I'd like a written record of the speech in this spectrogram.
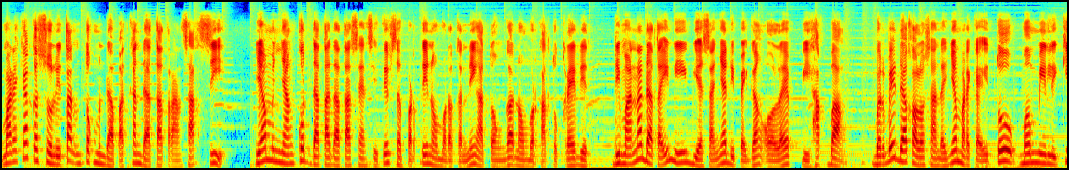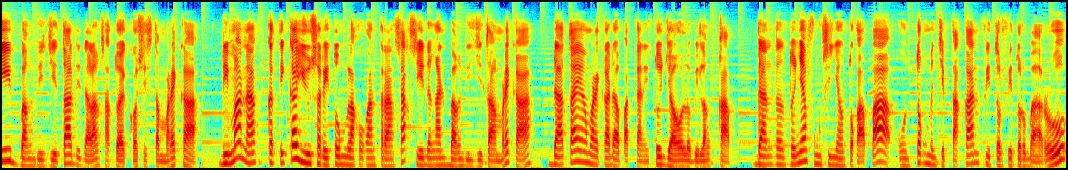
mereka kesulitan untuk mendapatkan data transaksi yang menyangkut data-data sensitif seperti nomor rekening atau enggak nomor kartu kredit, di mana data ini biasanya dipegang oleh pihak bank. Berbeda kalau seandainya mereka itu memiliki bank digital di dalam satu ekosistem mereka, di mana ketika user itu melakukan transaksi dengan bank digital mereka, data yang mereka dapatkan itu jauh lebih lengkap dan tentunya fungsinya untuk apa? Untuk menciptakan fitur-fitur baru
